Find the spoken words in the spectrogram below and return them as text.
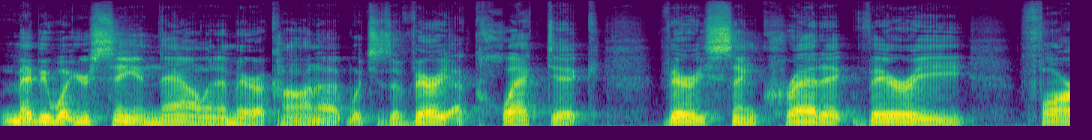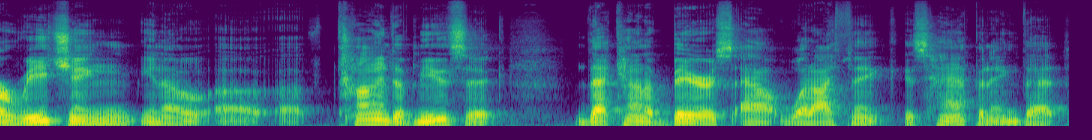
maybe what you're seeing now in Americana, which is a very eclectic, very syncretic, very far-reaching, you know, uh, uh, kind of music, that kind of bears out what I think is happening. That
